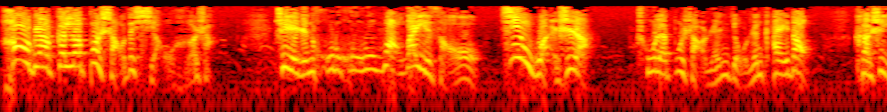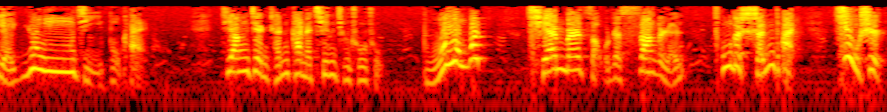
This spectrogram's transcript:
后边跟了不少的小和尚，这人呼噜呼噜往外一走，尽管是啊，出来不少人，有人开道，可是也拥挤不开。江建成看得清清楚楚，不用问，前面走着三个人，从的神态就是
